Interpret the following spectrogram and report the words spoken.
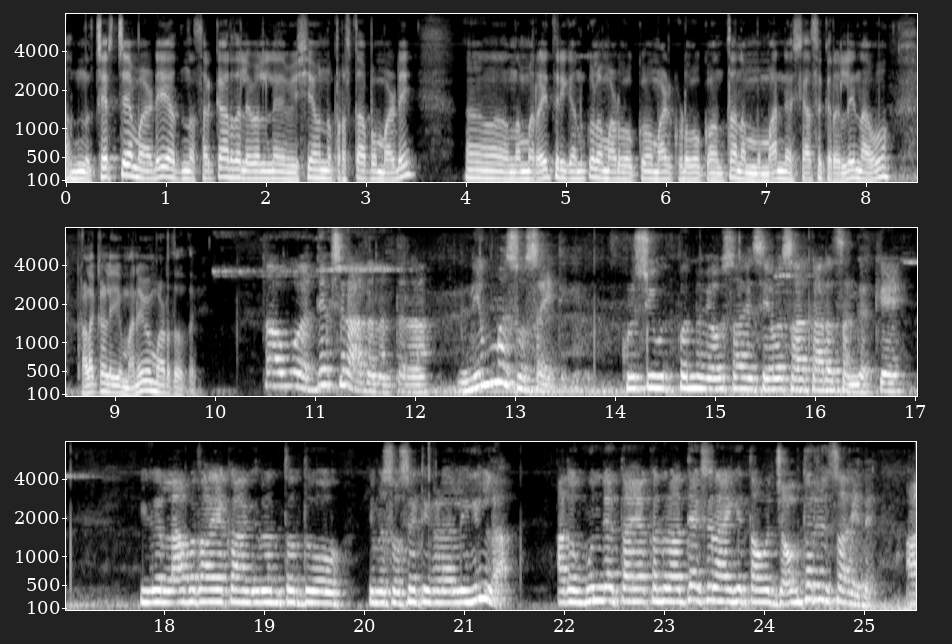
ಅದನ್ನು ಚರ್ಚೆ ಮಾಡಿ, ಅದನ್ನ ಸರ್ಕಾರದ ಲೆವೆಲ್ನ ವಿಷಯವನ್ನು ಪ್ರಸ್ತಾಪ ಮಾಡಿ ನಮ್ಮ ರೈತರಿಗೆ ಅನುಕೂಲ ಮಾಡಬೇಕು, ಮಾಡಿಕೊಡ್ಬೇಕು ಅಂತ ನಮ್ಮ ಮಾನ್ಯ ಶಾಸಕರಲ್ಲಿ ನಾವು ಕಳಕಳಿ ಮನವಿ ಮಾಡ್ತಾ ಇದ್ದೇವೆ. ತಾವು ಅಧ್ಯಕ್ಷರಾದ ನಂತರ ನಿಮ್ಮ ಸೊಸೈಟಿಗೆ ಕೃಷಿ ಉತ್ಪನ್ನ ವ್ಯವಸಾಯ ಸೇವಾ ಸಹಕಾರ ಸಂಘಕ್ಕೆ ಈಗ ಲಾಭದಾಯಕ ಆಗಿರುವಂಥದ್ದು ನಿಮ್ಮ ಸೊಸೈಟಿಗಳಲ್ಲಿ ಇಲ್ಲ. ಅದು ಮುಂದೆ ತ ಯಾಕಂದ್ರೆ ಅಧ್ಯಕ್ಷರಾಗಿ ತಾವು ಜವಾಬ್ದಾರಿ ಸಹ ಇದೆ. ಆ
